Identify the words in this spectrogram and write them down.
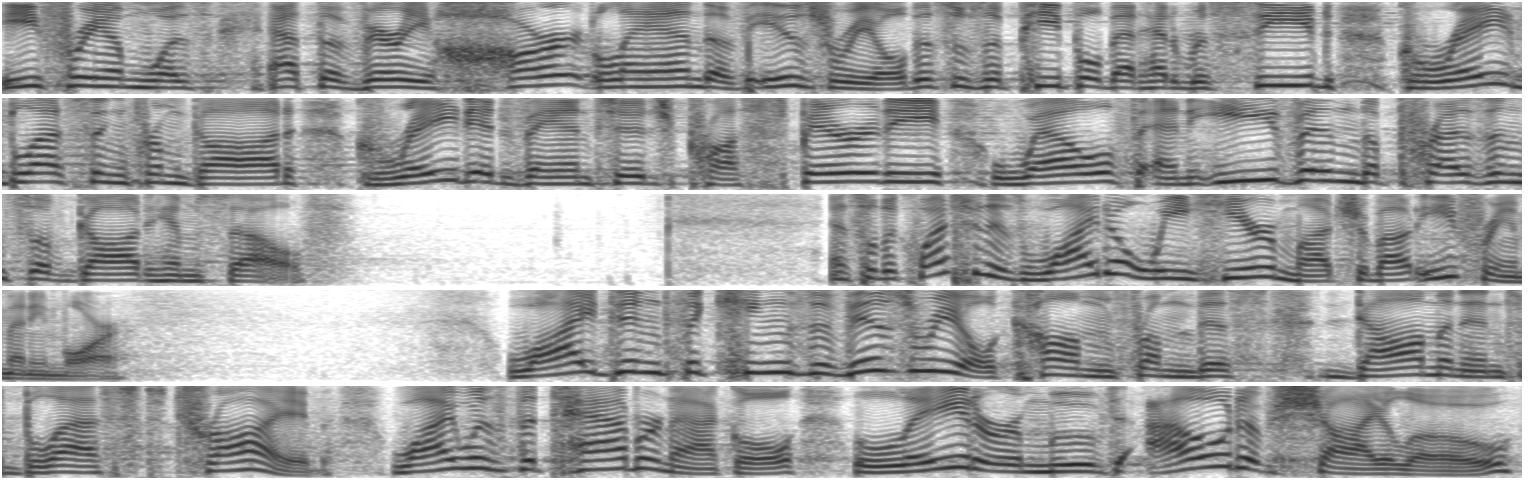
Ephraim was at the very heartland of Israel. This was a people that had received great blessing from God, great advantage, prosperity, wealth, and even the presence of God Himself. And so the question is why don't we hear much about Ephraim anymore? Why didn't the kings of Israel come from this dominant, blessed tribe? Why was the tabernacle later moved out of Shiloh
